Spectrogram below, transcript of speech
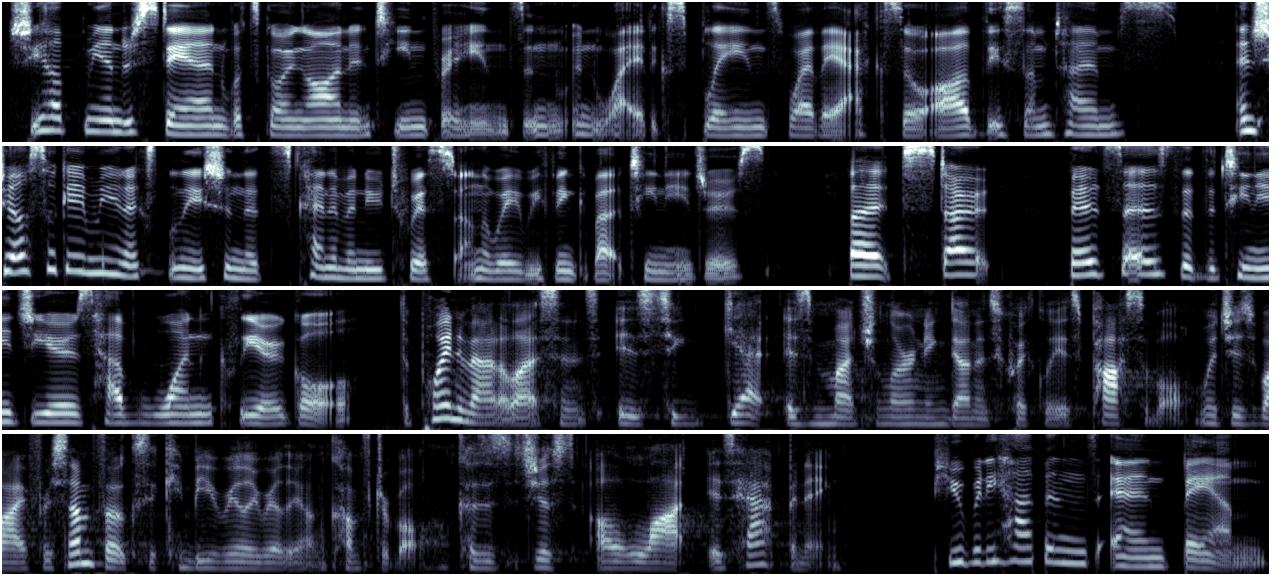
She helped me understand what's going on in teen brains and, and why it explains why they act so oddly sometimes. And she also gave me an explanation that's kind of a new twist on the way we think about teenagers. But to start, Baird says that the teenage years have one clear goal. The point of adolescence is to get as much learning done as quickly as possible, which is why for some folks it can be really, really uncomfortable because it's just a lot is happening. Puberty happens, and bam,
